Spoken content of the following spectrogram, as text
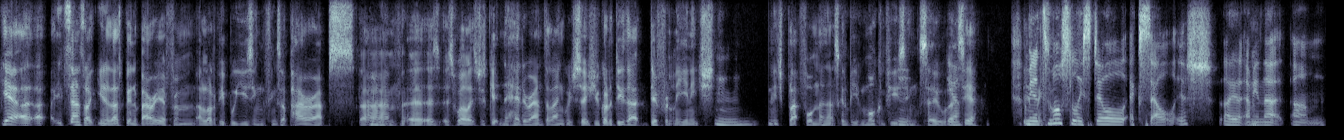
Yeah, uh, uh it sounds like you know that's been a barrier from a lot of people using things like Power Apps mm. um, mm. as, as well as just getting the head around the language. So if you've got to do that differently in each mm. in each platform, then that's going to be even more confusing. Mm. So, uh, yeah. so yeah, I mean, it's mostly still Excel-ish. I, mm-hmm. I mean, that um,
